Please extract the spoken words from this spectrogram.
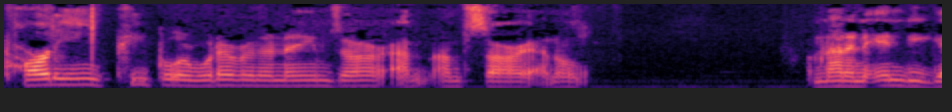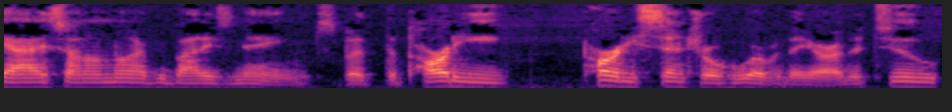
partying people or whatever their names are. I'm I'm sorry, I don't. I'm not an indie guy, so I don't know everybody's names. But the party party central, whoever they are, the two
